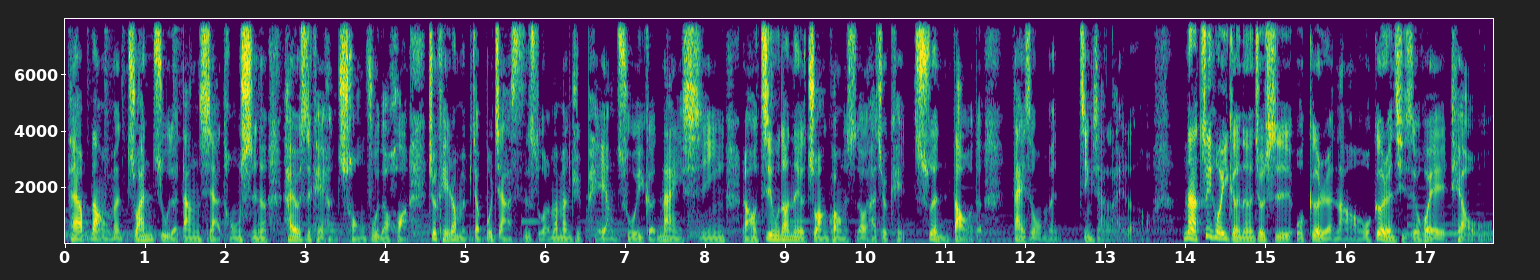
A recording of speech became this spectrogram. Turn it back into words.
它要让我们专注的当下，同时呢，它又是可以很重复的话，就可以让我们比较不假思索的慢慢去培养出一个耐心，然后进入到那个状况的时候，它就可以顺道的带着我们静下来了。那最后一个呢，就是我个人啊，我个人其实会跳舞。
